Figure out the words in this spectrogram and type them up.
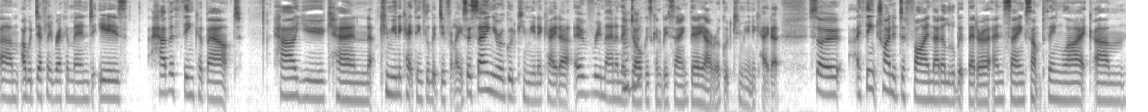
um, I would definitely recommend is have a think about how you can communicate things a little bit differently. So, saying you're a good communicator, every man and their dog is going to be saying they are a good communicator. So, I think trying to define that a little bit better and saying something like, um,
